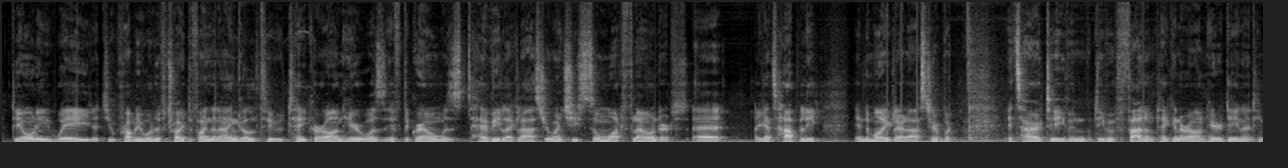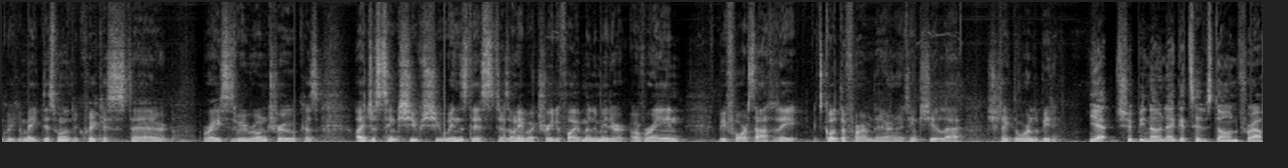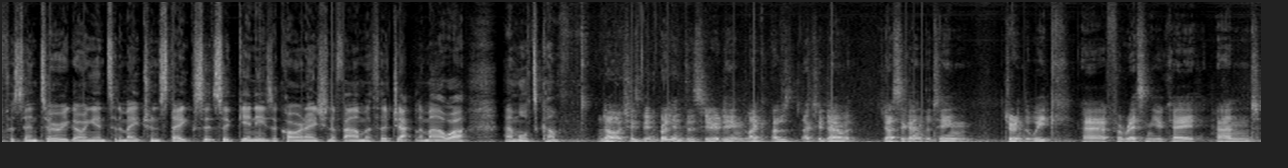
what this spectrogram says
the only way that you probably would have tried to find an angle to take her on here was if the ground was heavy like last year when she somewhat floundered. Uh, against Happily in the Moyglare last year, but it's hard to even to even fathom taking her on here, Dean. I think we can make this one of the quickest uh, races we run through because I just think she she wins this. There's only about three to five millimeter of rain before Saturday. It's good to firm there, and I think she'll uh, she'll take the world of beating. Yep, should be no negatives, Don, for Alpha Centauri going into the Matron Stakes. It's a Guineas, a Coronation, a Falmouth, a Jacques le Marois, and more to come. no, she's been brilliant this year, Dean. Like I was actually down with Jessica and the team during the week uh, for Racing UK, and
